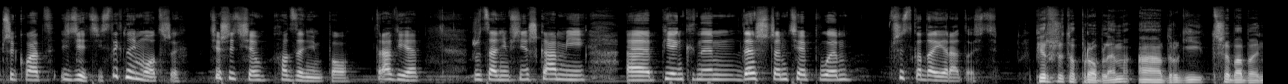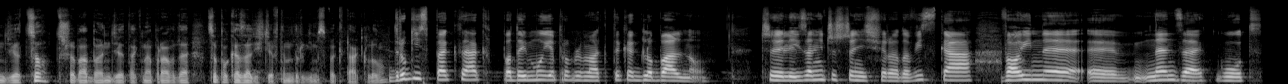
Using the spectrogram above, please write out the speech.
przykład z dzieci, z tych najmłodszych. Cieszyć się chodzeniem po trawie, rzucaniem śnieżkami, e, pięknym deszczem ciepłym. Wszystko daje radość. Pierwszy to problem, a drugi trzeba będzie. Co trzeba będzie tak naprawdę? Co pokazaliście w tym drugim spektaklu? Drugi spektakl podejmuje problematykę globalną, czyli zanieczyszczenie środowiska, wojny, y, nędzę, głód.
